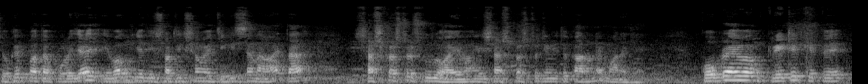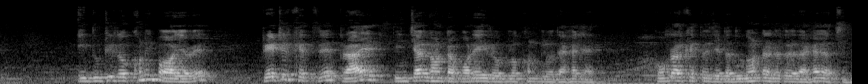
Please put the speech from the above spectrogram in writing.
চোখের পাতা পড়ে যায় এবং যদি সঠিক সময়ে চিকিৎসা না হয়, তার শ্বাসকষ্ট শুরু হয় এবং এই শ্বাসকষ্টজনিত কারণে মারা যায়। কোবরা এবং ক্রেটের ক্ষেত্রে এই দুটি লক্ষণই পাওয়া যাবে। ক্রেটের ক্ষেত্রে প্রায় তিন চার ঘণ্টা পরে এই রোগ লক্ষণগুলো দেখা যায়। কোবরার ক্ষেত্রে যেটা দু ঘণ্টার ভেতরে দেখা যাচ্ছিল।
